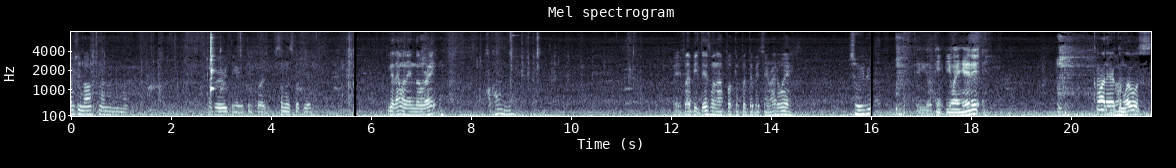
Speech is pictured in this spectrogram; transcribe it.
actually, no. No, no, no, no. Not for everything, everything, but some of the stuff, yeah. You got that one in though, right? Wait, if I beat this one, I'll fucking put that bitch in right away. So we There you go. Can, you want to hit it? Come on, Eric, con huevos.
